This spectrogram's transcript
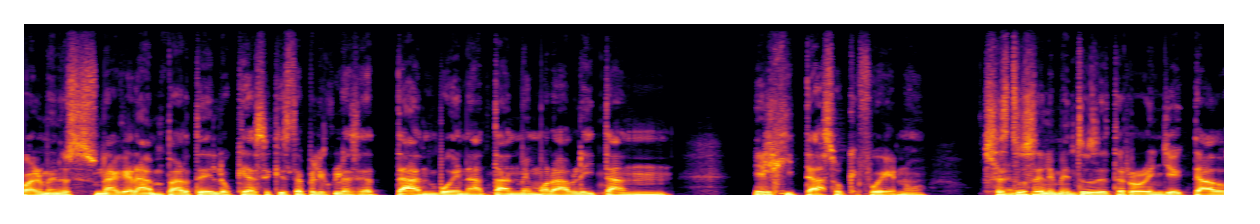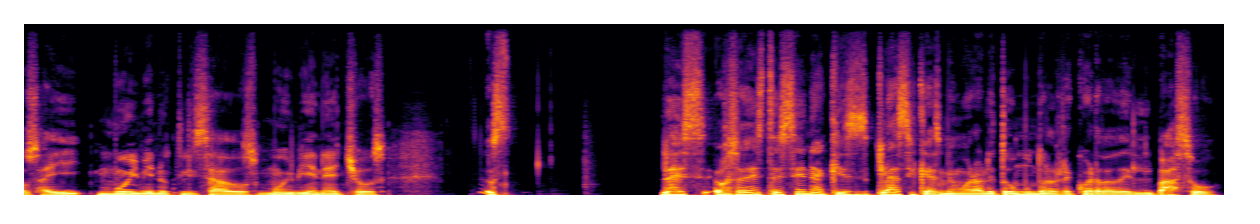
o al menos es una gran parte de lo que hace que esta película sea tan buena, tan memorable y tan el hitazo que fue, ¿no? O sea, Sí. estos elementos de terror inyectados ahí, muy bien utilizados, muy bien hechos. Es- la es- o sea, esta escena que es clásica, es memorable, todo el mundo la recuerda del vaso.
